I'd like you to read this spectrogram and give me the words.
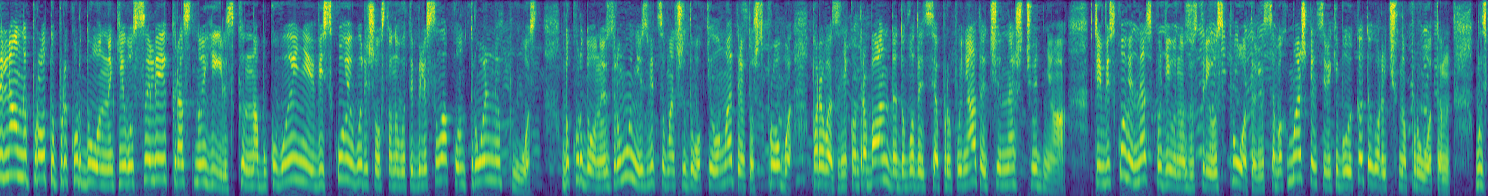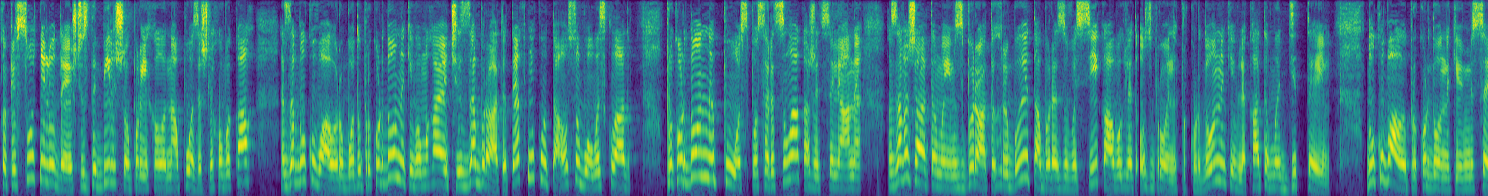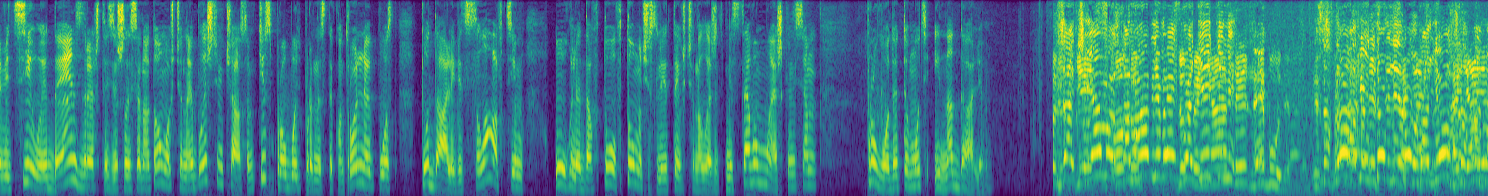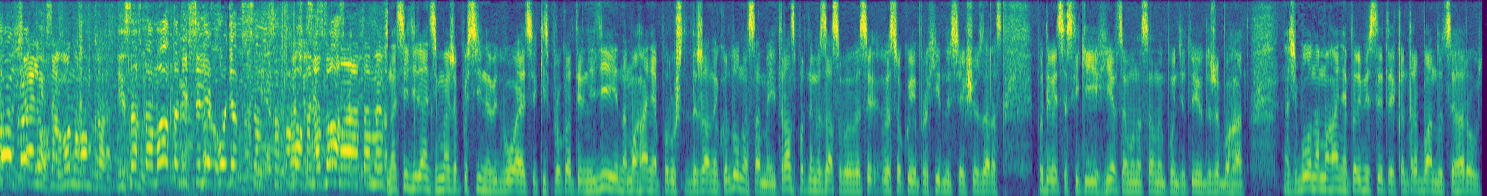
Селяни проти прикордонників у селі Красноїльськ на Буковині військові вирішили встановити біля села контрольний пост. До кордону із Румунії звідси менше двох кілометрів, тож спроби перевезення контрабанди доводиться припиняти чи не щодня. Втім, військові несподівано зустріли спротив місцевих мешканців, які були категорично проти. Близько півсотні людей, що здебільшого приїхали на позашляховиках, заблокували роботу прикордонників, вимагаючи забрати техніку та особовий склад. Прикордонний пост посеред села, кажуть селяни, заважатиме їм збирати гриби та березовий сік, а вигляд озброєних прикордонників лякатиме дітей. Блокували прикордонників місцеві цілий день. Зрештою зійшлися на тому, що найближчим часом ті спробують принести контрольний пост подалі від села. Втім, огляд авто, в тому числі і тих, що належать місцевим мешканцям, проводитимуть і надалі. Зачем останавливает водитель? не буде. Справки, кто А я, як начальник загону, вам кажу. І з автоматами в селі ходять з, з Значить, автоматами з з масками. автоматами. На цій ділянці майже постійно відбуваються якісь провокативні дії, намагання порушити державний кордон, а саме і транспортними засобами виси- високої прохідності. Якщо зараз подивитися, скільки їх є в цьому населеному пункті, то їх дуже багато. Значить, було намагання перемістити контрабанду цигарок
